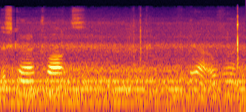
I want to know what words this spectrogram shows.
disconnect box. Yeah, over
